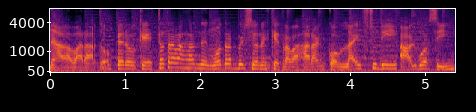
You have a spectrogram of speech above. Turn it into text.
nada barato, pero que está trabajando en otras versiones que trabajarán con Live 2D, algo así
